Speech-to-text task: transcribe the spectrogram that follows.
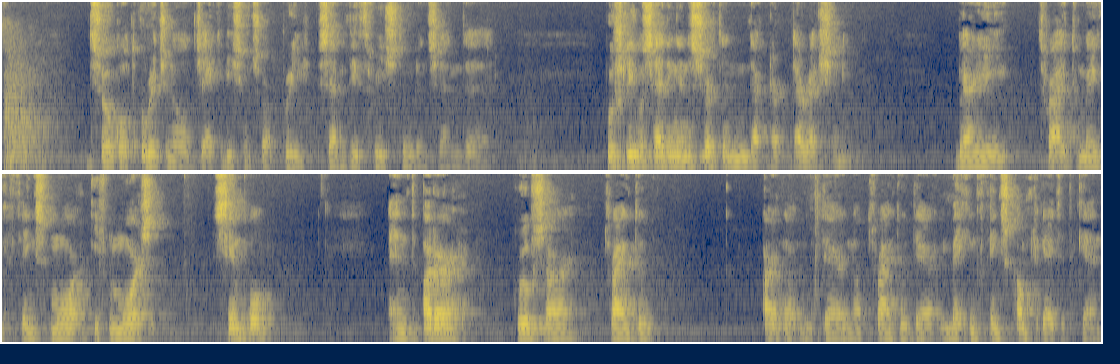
The so-called original JKD or pre-73 students, and uh, Bruce Lee was heading in a certain di- di- direction where he tried to make things more, even more simple, and other groups are trying to are not, they're not trying to they're making things complicated again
